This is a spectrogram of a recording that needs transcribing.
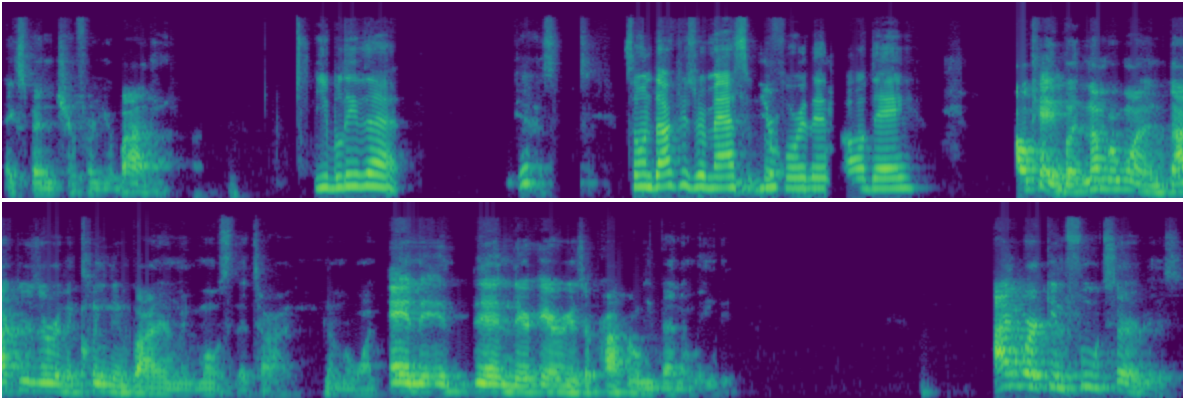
expenditure from your body. You believe that? Yes. So when doctors were masked You're- before this all day, Okay, but number one, doctors are in a clean environment most of the time. Number one, and then their areas are properly ventilated. I work in food service.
